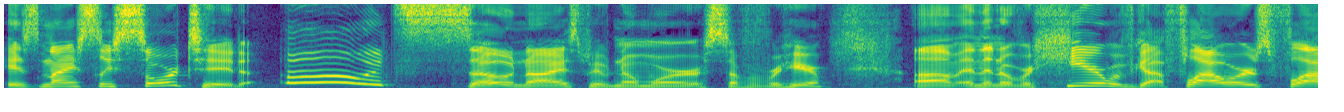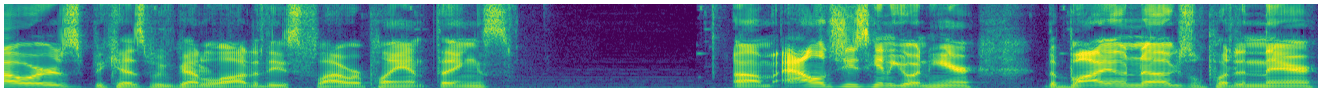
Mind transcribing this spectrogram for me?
is nicely sorted. Oh it's so nice. We have no more stuff over here. Um, and then over here we've got flowers flowers because we've got a lot of these flower plant things um, algae is going to go in here. The bio nugs we'll put in there.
